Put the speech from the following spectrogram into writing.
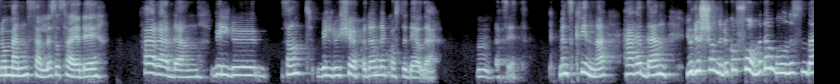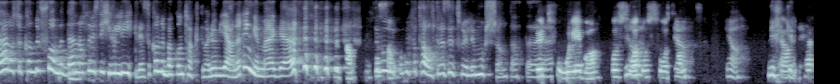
når menn selger, så sier de her er den, vil du, sant? Vil du kjøpe den, den koster det og det. Mm. That's it. Mens kvinne, her er den. Jo, du skjønner, du kan få med den bonusen der, og så kan du få med den. Og hvis ikke du liker det, så kan du bare kontakte meg. Du må gjerne ringe meg. hun, hun, fortalte det så utrolig morsomt. At, uh, utrolig bra. Og så, ja, og så sant. Ja, ja virkelig. Ja.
